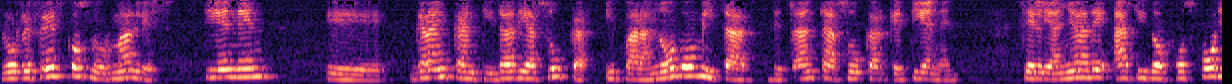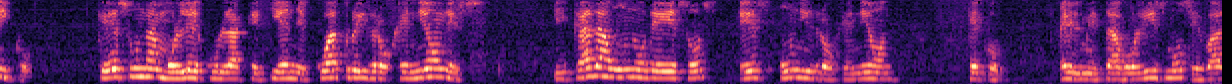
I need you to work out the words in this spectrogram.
Los refrescos normales tienen eh, gran cantidad de azúcar y para no vomitar de tanta azúcar que tienen, se le añade ácido fosfórico, que es una molécula que tiene cuatro hidrogeniones y cada uno de esos es un hidrogenión que el metabolismo se va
